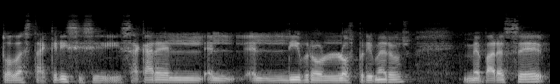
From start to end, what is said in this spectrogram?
toda esta crisis y sacar el, el libro Los primeros me parece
